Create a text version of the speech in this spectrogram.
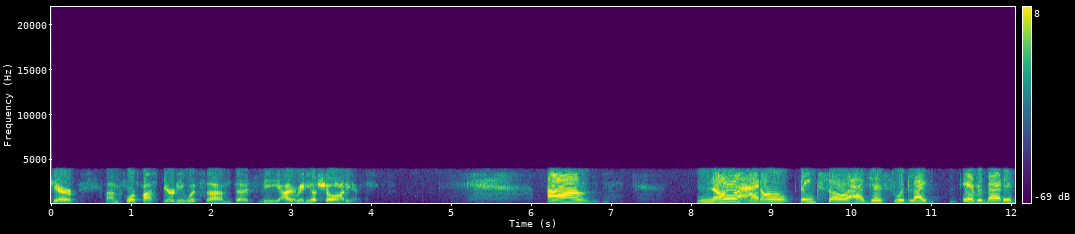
share um, for posterity with um, the the iRadio show audience? Um no, I don't think so. I just would like everybody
